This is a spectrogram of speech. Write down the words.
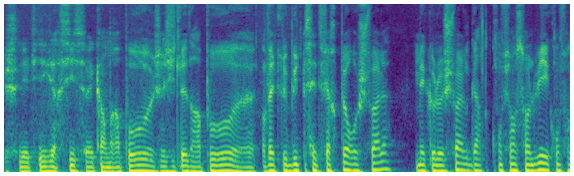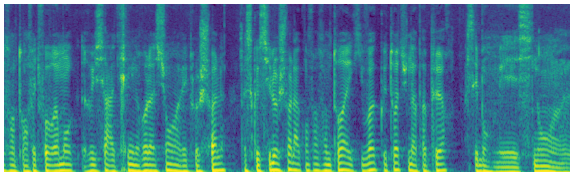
Je fais des petits exercices avec un drapeau, j'agite le drapeau. En fait, le but, c'est de faire peur au cheval mais que le cheval garde confiance en lui et confiance en toi. En fait, il faut vraiment réussir à créer une relation avec le cheval. Parce que si le cheval a confiance en toi et qu'il voit que toi, tu n'as pas peur, c'est bon. Mais sinon, euh,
